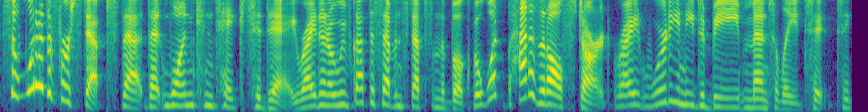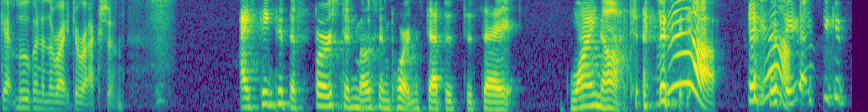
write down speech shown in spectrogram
So, what are the first steps that that one can take today? Right, I know we've got the seven steps in the book, but what? How does it all start? Right, where do you need to be mentally to to get moving in the right direction? I think that the first and most important step is to say, why not? Yeah. Yeah. I think it's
